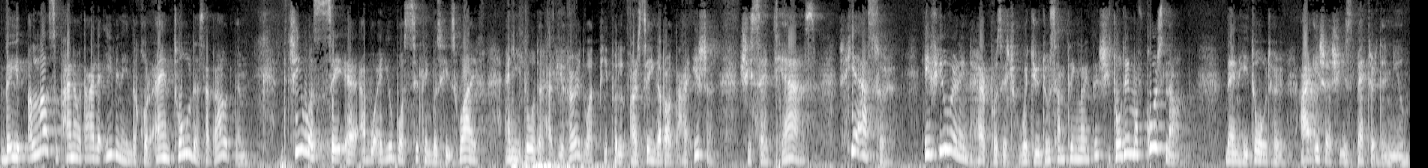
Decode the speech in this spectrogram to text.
They, Allah subhanahu wa ta'ala even in the Quran told us about them. She was say, uh, Abu Ayyub was sitting with his wife and he told her, Have you heard what people are saying about Aisha? She said, Yes. He asked her, If you were in her position, would you do something like this? She told him, Of course not. Then he told her, Aisha, she is better than you,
